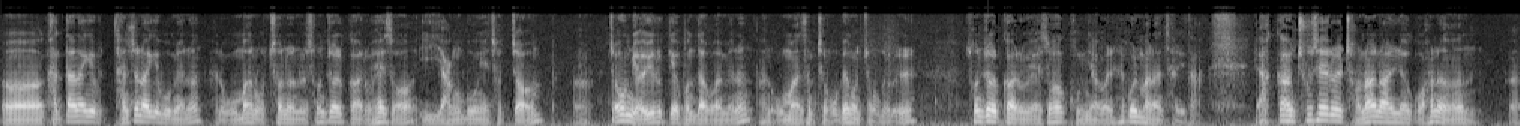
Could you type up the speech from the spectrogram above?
어, 간단하게 단순하게 보면은 한 55,000원을 손절가로 해서 이 양봉의 저점 어, 조금 여유롭게 본다고 하면은 한 53,500원 정도를 손절가로 해서 공략을 해볼 만한 자리다. 약간 추세를 전환하려고 하는 어,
